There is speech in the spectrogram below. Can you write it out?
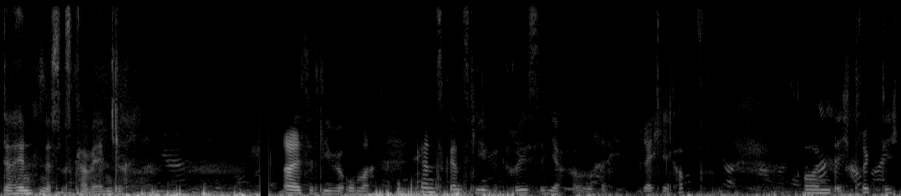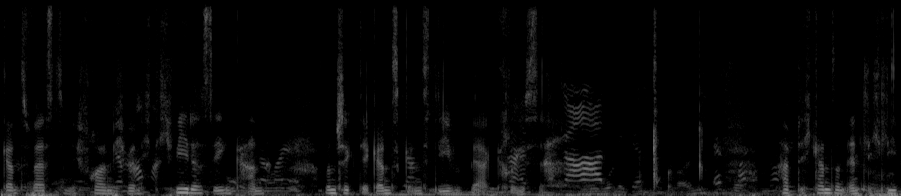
Da hinten ist das Karwendel. Also, liebe Oma, ganz, ganz liebe Grüße hier vom Rechelkopf. Und ich drücke dich ganz fest und ich freue mich, wenn ich dich wiedersehen kann. Und schicke dir ganz, ganz liebe Berggrüße. Hab dich ganz unendlich lieb.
